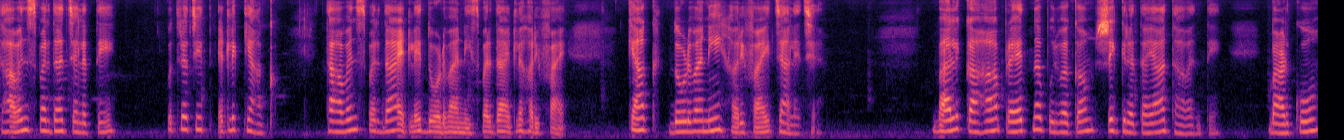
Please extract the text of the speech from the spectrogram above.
ધાવન સ્પર્ધા ચલતી. કુત્રચિત એટલે ક્યાંક. ધાવન સ્પર્ધા એટલે દોડવાની, સ્પર્ધા એટલે હરીફાઈ. ક્યાંક દોડવાની હરીફાઈ ચાલે છે. બાલકાહ પ્રયત્નપૂર્વકમ શીઘ્રતયા ધાવંતે. બાળકો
